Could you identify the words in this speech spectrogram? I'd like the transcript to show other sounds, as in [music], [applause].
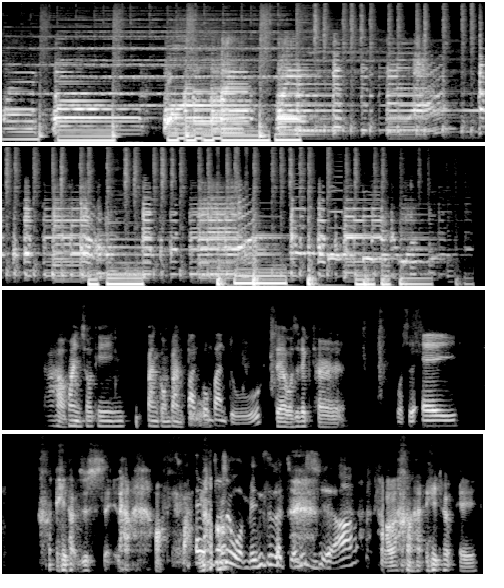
大家好，欢迎收听半工半读。半工半读，对，我是 Victor。我是 A，A [laughs] 到底是谁啦？好烦哎、哦。[laughs] 这是我名字的简写啊。好了，A 就 A。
